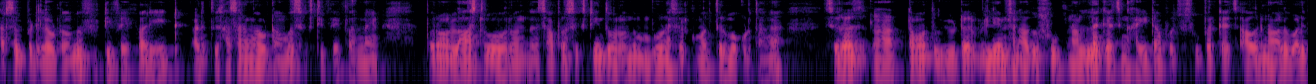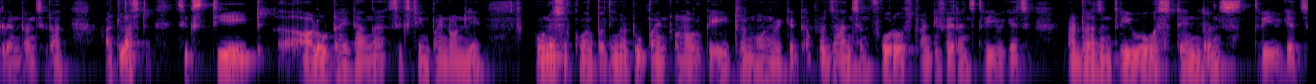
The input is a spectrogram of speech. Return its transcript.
ஹர்ஷல் பட்டேல் அவுட் ஆகும்போது ஃபிஃப்டி ஃபைவ் ஃபார் எயிட் அடுத்து ஹசரங்கா அவுட் ஆகும்போது சிக்ஸ்டி ஃபைவ் ஃபார் நைன் அப்புறம் லாஸ்ட் ஓவர் வந்து அப்புறம் சிக்ஸ்டீன்த் ஓவர் வந்து புவனேஸ்வர் குமார் திரும்ப கொடுத்தாங்க. சிராஜ் நட்டமாக தூக்கி விட்டார். வில்லியம்சன் அதுவும் சூப் நல்ல கேட்சுங்க ஹைட்டாக போச்சு. சூப்பர் கேட்ச் அவர் நாலு பாலுக்கு ரெண்டு run Siraj. At last sixty eight all out ஆகிட்டாங்க sixteen point only Bhuvneshwar Kumar பார்த்தீங்கன்னா டூ பாயிண்ட் ஒன் ஓவருக்கு எயிட் ரன் ஒன் விக்கெட் அப்புறம் Jansen four overs twenty five runs three wickets Natarajan three overs ten runs three wickets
